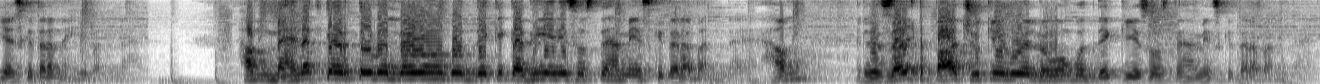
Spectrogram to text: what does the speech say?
या इसकी तरह नहीं बनना है। हम मेहनत करते हुए लोगों को देख के कभी ये नहीं सोचते हमें इसकी तरह बनना है। हम रिज़ल्ट पा चुके हुए लोगों को देख के ये सोचते हैं हमें इसकी तरह बनना है।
